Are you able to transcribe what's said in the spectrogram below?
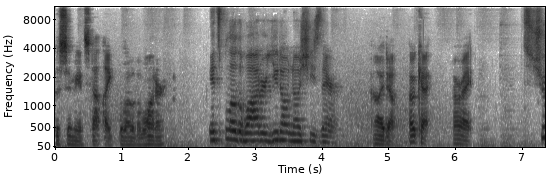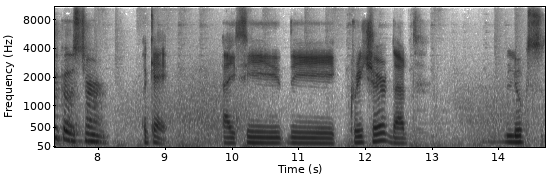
assuming it's not like below the water. It's below the water. You don't know she's there. Oh, I don't. Okay. All right. It's Truco's turn. Okay. I see the creature that looks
